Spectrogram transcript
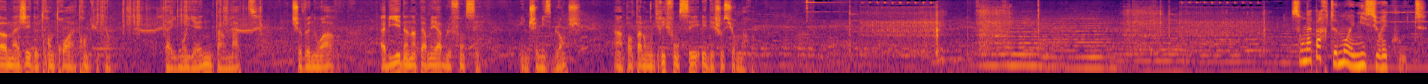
Homme âgé de 33 à 38 ans. Taille moyenne, teint mat, cheveux noirs, habillé d'un imperméable foncé, une chemise blanche, un pantalon gris foncé et des chaussures marron. Son appartement est mis sur écoute.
